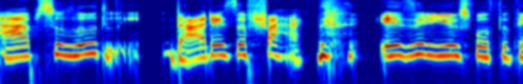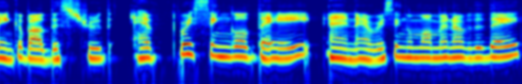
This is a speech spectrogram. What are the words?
Absolutely. That is a fact. is it useful to think about this truth every single day and every single moment of the day?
